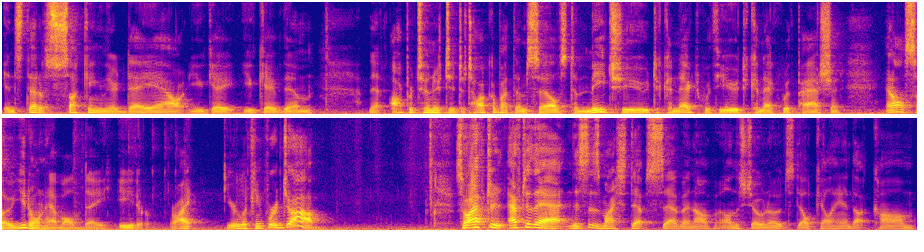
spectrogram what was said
instead of sucking their day out, you gave, you gave them the opportunity to talk about themselves, to meet you, to connect with you, to connect with passion. And also, you don't have all day either, right? You're looking for a job. So after after that, this is my step seven on the show notes, dalecallahan.com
